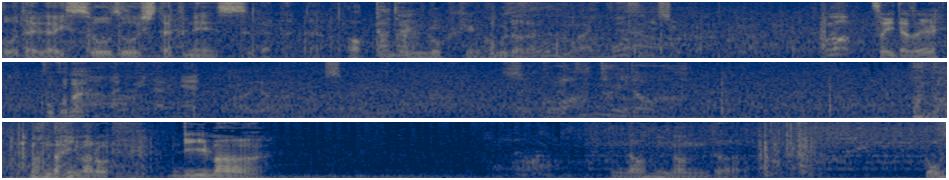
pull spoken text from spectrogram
お互い想像したくねえ姿だ。あ天国建国だ。な着いたぜ。ここだ。なんだなんだ今のリーマン。なんなんだ。午前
